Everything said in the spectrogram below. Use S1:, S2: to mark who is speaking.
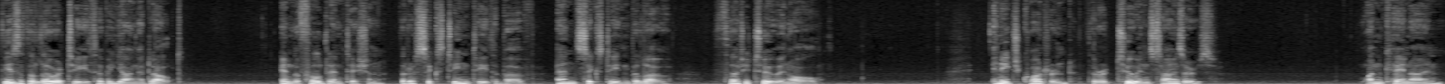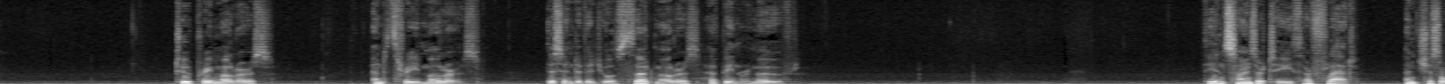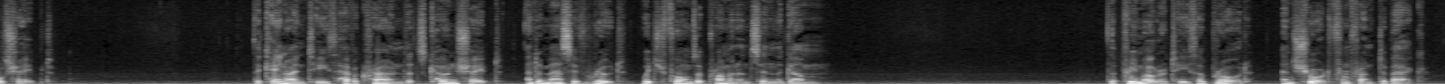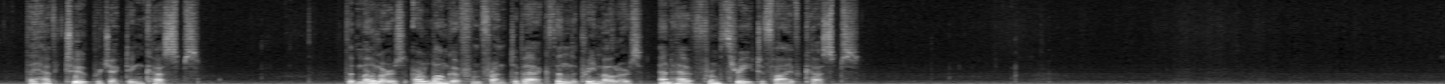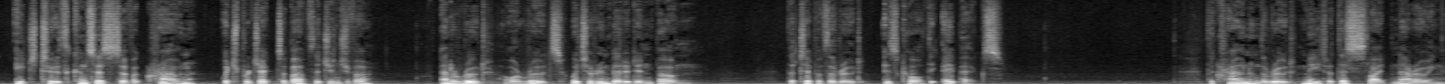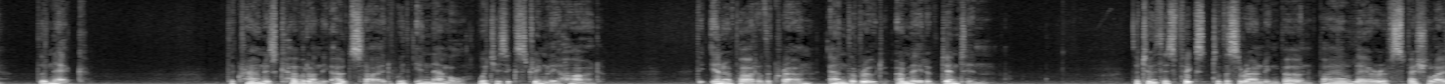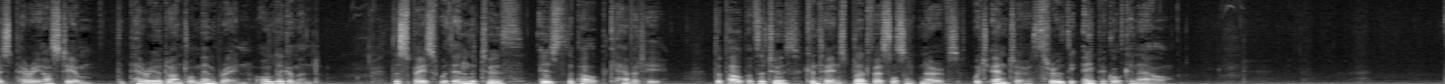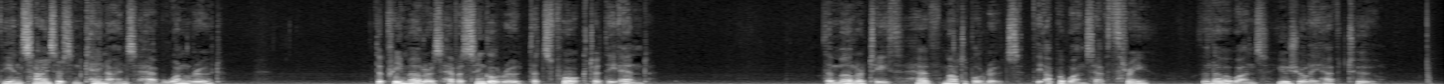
S1: These are the lower teeth of a young adult. In the full dentition, there are 16 teeth above and 16 below, 32 in all. In each quadrant, there are two incisors, one canine, two premolars, and three molars. This individual's third molars have been removed. The incisor teeth are flat and chisel-shaped. The canine teeth have a crown that's cone-shaped and a massive root which forms a prominence in the gum. The premolar teeth are broad and short from front to back. They have two projecting cusps. The molars are longer from front to back than the premolars and have from three to five cusps. Each tooth consists of a crown, which projects above the gingiva, and a root or roots which are embedded in bone. The tip of the root is called the apex. The crown and the root meet at this slight narrowing, the neck. The crown is covered on the outside with enamel, which is extremely hard. The inner part of the crown and the root are made of dentin. The tooth is fixed to the surrounding bone by a layer of specialized periosteum the periodontal membrane or ligament. The space within the tooth is the pulp cavity. The pulp of the tooth contains blood vessels and nerves, which enter through the apical canal. The incisors and canines have one root. The premolars have a single root that's forked at the end. The molar teeth have multiple roots. The upper ones have three, the lower ones usually have two.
